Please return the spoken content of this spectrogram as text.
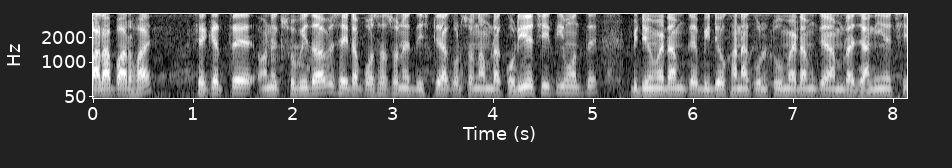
পারাপার হয়, সেক্ষেত্রে অনেক সুবিধা হবে। সেইটা প্রশাসনের দৃষ্টি আকর্ষণ আমরা করিয়েছি ইতিমধ্যে। বিডিও ম্যাডামকে বিডিও খানাকুল টু ম্যাডামকে আমরা জানিয়েছি।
